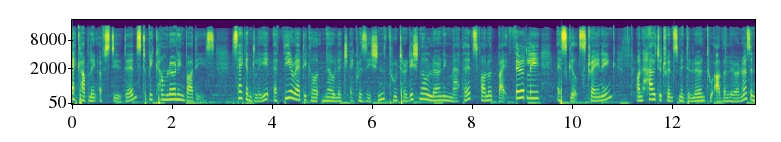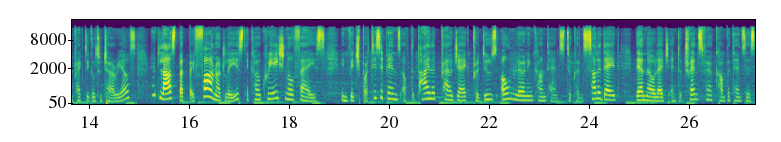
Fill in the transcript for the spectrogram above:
a coupling of students to become learning bodies, secondly, a theoretical knowledge acquisition through traditional learning methods, followed by thirdly, a skills training on how to transmit the learn to other learners in practical tutorials, and last but by far not least, a co creational phase in which participants of the pilot project produce own learning contents to consolidate their knowledge and to transfer competences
